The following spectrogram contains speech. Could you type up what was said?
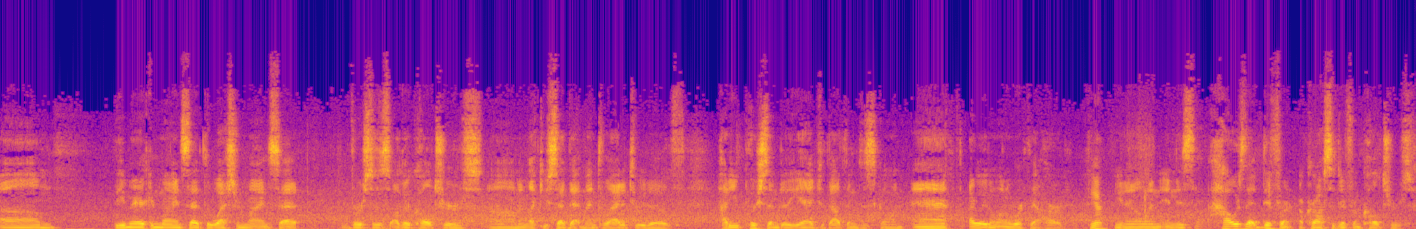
um, the American mindset, the Western mindset versus other cultures, um, and like you said, that mental attitude of how do you push them to the edge without them just going, eh, I really don't want to work that hard. Yeah. You know, and, and is how is that different across the different cultures?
